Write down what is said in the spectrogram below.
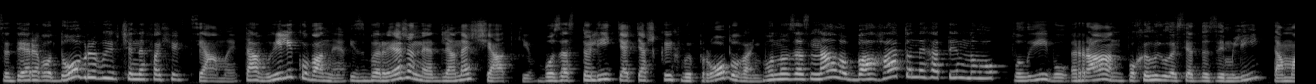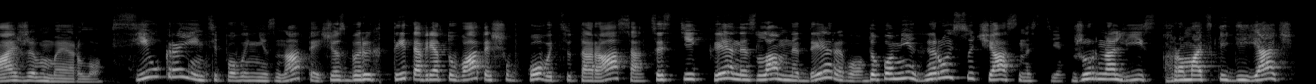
Це дерево добре вивчене фахівцями та вилікуване і збережене для нащадків, бо за століття тяжких випробувань воно зазнало багато негативного впливу, ран, похилилося до землі та майже вмерло. Всі українці повинні знати, що зберегти та врятувати шовковицю Тараса це стійке незламне дерево, допоміг герой сучасності, журналіст, громадський діяч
